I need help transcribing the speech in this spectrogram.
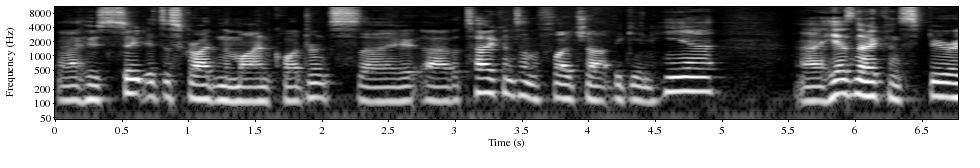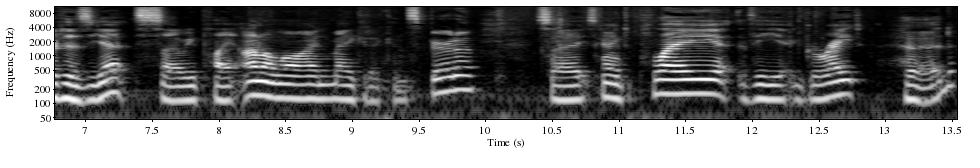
Uh, whose suit is described in the mind quadrants. So uh, the tokens on the flowchart begin here. Uh, he has no conspirators yet, so we play unaligned, make it a conspirator. So he's going to play the Great Herd.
